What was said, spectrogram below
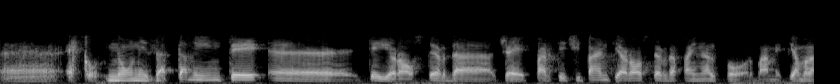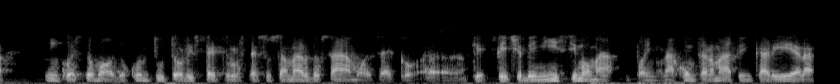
eh, ecco, non esattamente eh, dei roster da, cioè partecipanti a roster da Final Four, ma mettiamola in questo modo, con tutto il rispetto lo stesso Samardo Samuels, ecco, eh, che fece benissimo, ma poi non ha confermato in carriera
